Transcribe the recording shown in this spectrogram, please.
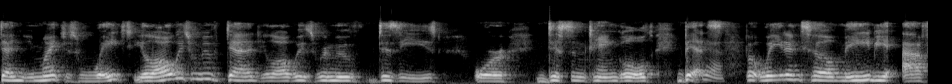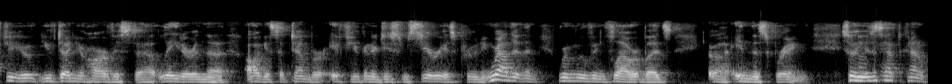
then you might just wait. You'll always remove dead. You'll always remove diseased or disentangled bits. Yeah. But wait until maybe after you you've done your harvest uh, later in the August September if you're going to do some serious pruning rather than removing flower buds uh, in the spring. So you just have to kind of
